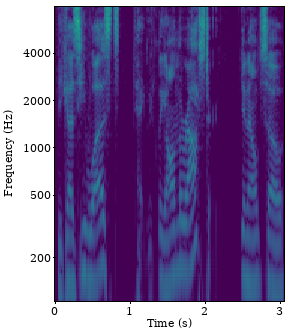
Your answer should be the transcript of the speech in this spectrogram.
because he was technically on the roster. You know, so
